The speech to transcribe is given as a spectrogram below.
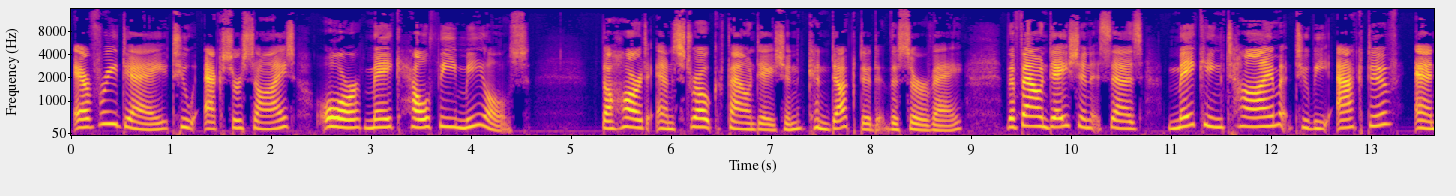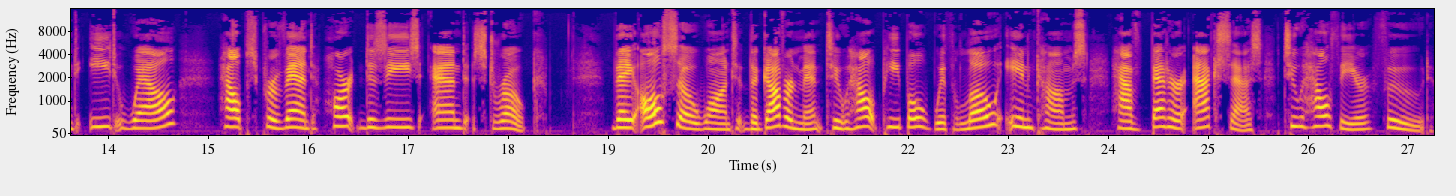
every day to exercise or make healthy meals. The Heart and Stroke Foundation conducted the survey. The foundation says making time to be active and eat well helps prevent heart disease and stroke. They also want the government to help people with low incomes have better access to healthier food.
